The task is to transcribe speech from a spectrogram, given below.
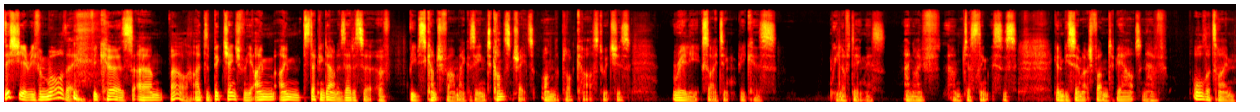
This year, even more though, because um, well, it's a big change for me. I'm I'm stepping down as editor of BBC Countryfile magazine to concentrate on the podcast, which is really exciting because we love doing this, and I've I just think this is going to be so much fun to be out and have all the time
